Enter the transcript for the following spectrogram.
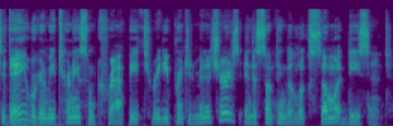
Today we're going to be turning some crappy 3D printed miniatures into something that looks somewhat decent.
